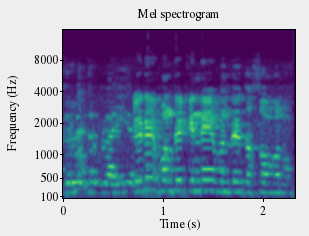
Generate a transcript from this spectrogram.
ਗੁਰਵਿੰਦਰ ਬੁਲਾਈ ਕਿਹੜੇ ਬੰਦੇ ਕਿੰਨੇ ਬੰਦੇ ਦੱਸੋ ਮੈਨੂੰ।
